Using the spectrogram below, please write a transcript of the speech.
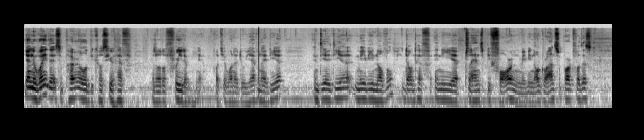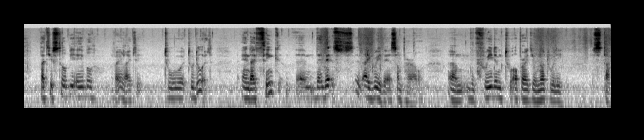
Yeah, in a way, there's a parallel because you have a lot of freedom here. What you want to do, you have an idea, and the idea may be novel. You don't have any uh, plans before, and maybe no grant support for this, but you still be able, very likely, to to do it. And I think um, there's, I agree, there's some parallel. Um, the freedom to operate, you're not really stuck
